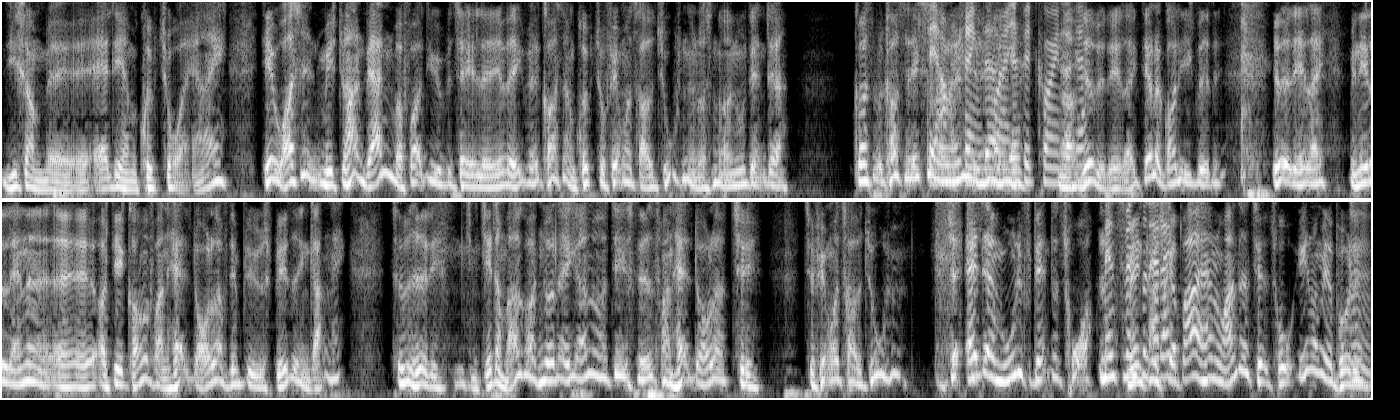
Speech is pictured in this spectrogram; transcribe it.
ligesom øh, alt det her med kryptoer er, ikke? Det er jo også, hvis du har en verden, hvor folk de vil betale, jeg ved ikke, hvad koster en krypto? 35.000 eller sådan noget nu, den der. Koster, koster det ikke det er sådan noget? omkring, tror jeg, Ja. bitcoin. Nå, er, ja. jeg ved det heller ikke. Det er da godt, I ikke ved det. Jeg ved det heller ikke. Men et eller andet, øh, og det er kommet fra en halv dollar, for den blev jo splittet en gang, ikke? Så hvad hedder det? Jamen, det er da meget godt noget, der ikke er noget. Det er stedet fra en halv dollar til, til 35.000. Så alt er muligt for den, der tror. Men Svensson, Men er du skal ikke- bare have nogle andre til at tro endnu mere på det. Mm.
